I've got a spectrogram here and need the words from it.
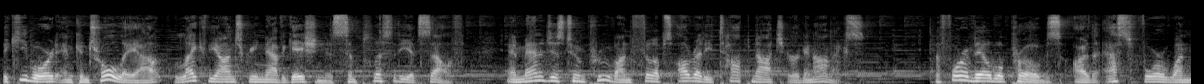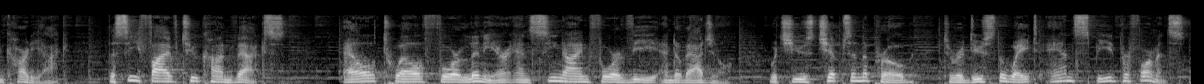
The keyboard and control layout, like the on-screen navigation, is simplicity itself and manages to improve on Philips' already top-notch ergonomics. The four available probes are the S41 cardiac, the C52 convex, L124 linear, and C94V endovaginal, which use chips in the probe to reduce the weight and speed performance.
